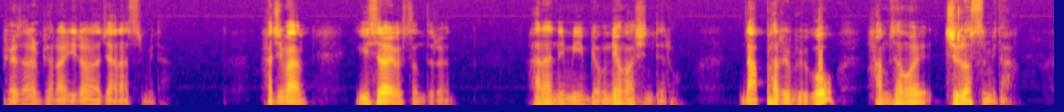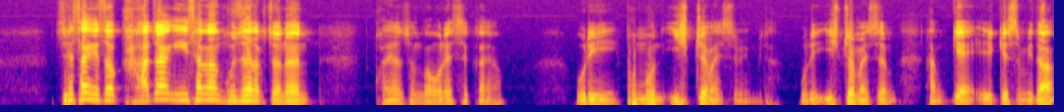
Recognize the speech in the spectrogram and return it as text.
별다른 변화는 일어나지 않았습니다. 하지만 이스라엘 백성들은 하나님이 명령하신 대로 나팔을 불고 함성을 질렀습니다. 세상에서 가장 이상한 군사작전은 과연 성공을 했을까요? 우리 본문 20절 말씀입니다. 우리 20절 말씀 함께 읽겠습니다.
